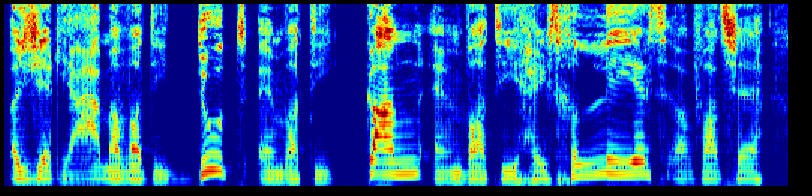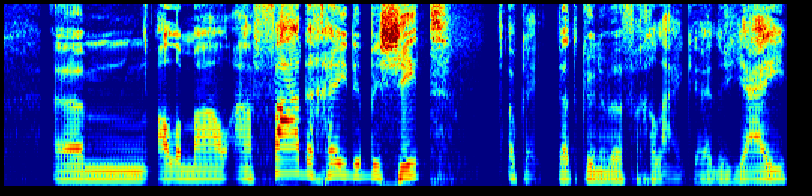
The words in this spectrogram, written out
Als je zegt, ja, maar wat hij doet en wat hij kan en wat hij heeft geleerd, of wat ze ehm, allemaal aan vaardigheden bezit. Oké, dat kunnen we vergelijken. Dus jij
